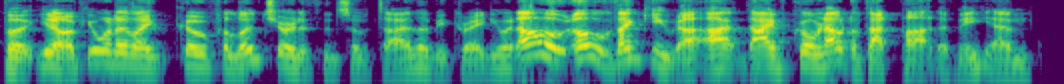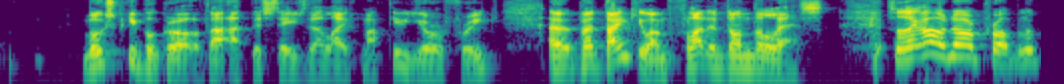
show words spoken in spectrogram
but you know, if you want to like go for lunch or anything sometime, that'd be great. He went, oh, oh, thank you. I, I, I've grown out of that part of me. Um, most people grow out of that at this stage of their life, Matthew. You're a freak. Uh, but thank you. I'm flattered nonetheless. So I was like, oh, no problem.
